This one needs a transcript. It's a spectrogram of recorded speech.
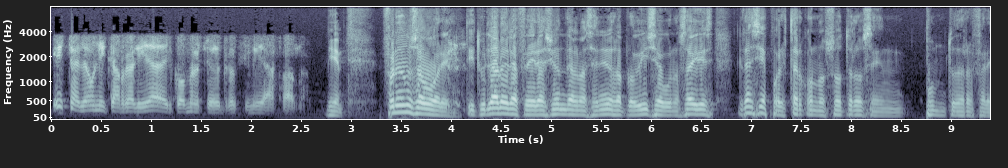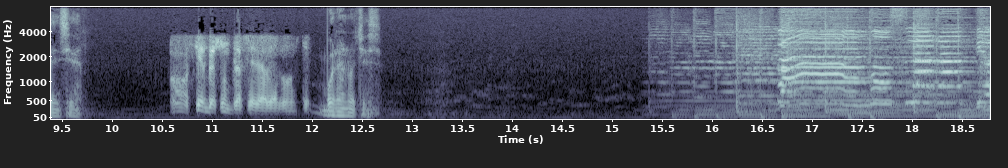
Esta es la única realidad del comercio de proximidad, Farra. Bien. Fernando Sabores, titular de la Federación de Almaceneros de la Provincia de Buenos Aires, gracias por estar con nosotros en Punto de Referencia siempre es un placer hablar con usted. Buenas noches. Vamos la radio,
